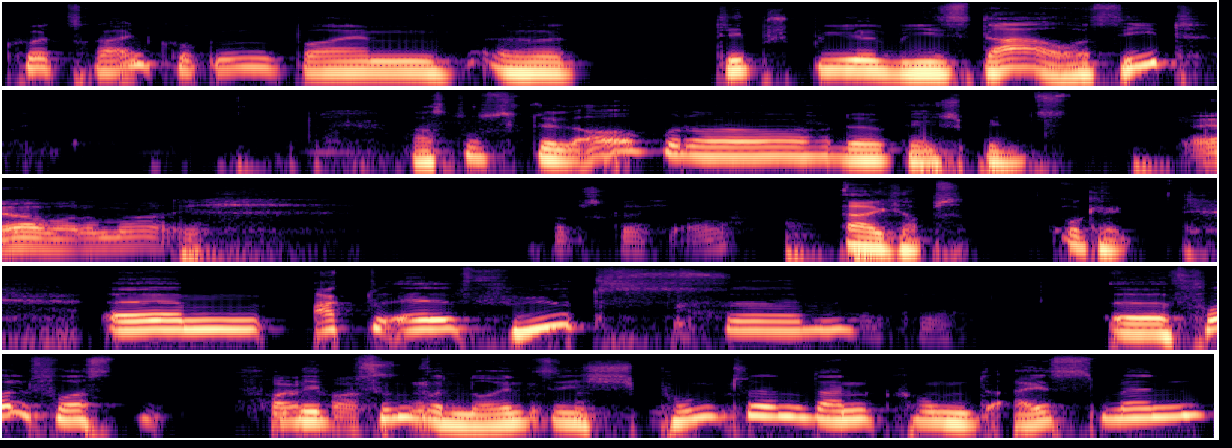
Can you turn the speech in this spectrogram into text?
kurz reingucken beim äh, Tippspiel, wie es da aussieht. Hast du es still auf oder? Okay, ich bin's. ja, warte mal, ich hab's gleich auf. Ah, ich hab's. Okay. Ähm, aktuell führt ähm, Okay. äh, Vollpfosten mit Vollpfosten. 95 Punkten. Dann kommt Iceman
